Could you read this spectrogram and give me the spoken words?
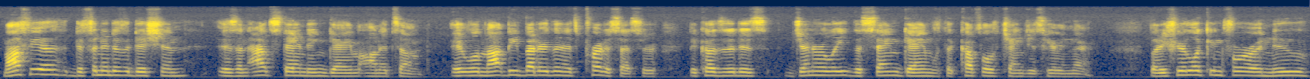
Mafia Definitive Edition is an outstanding game on its own. It will not be better than its predecessor because it is generally the same game with a couple of changes here and there. But if you're looking for a new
